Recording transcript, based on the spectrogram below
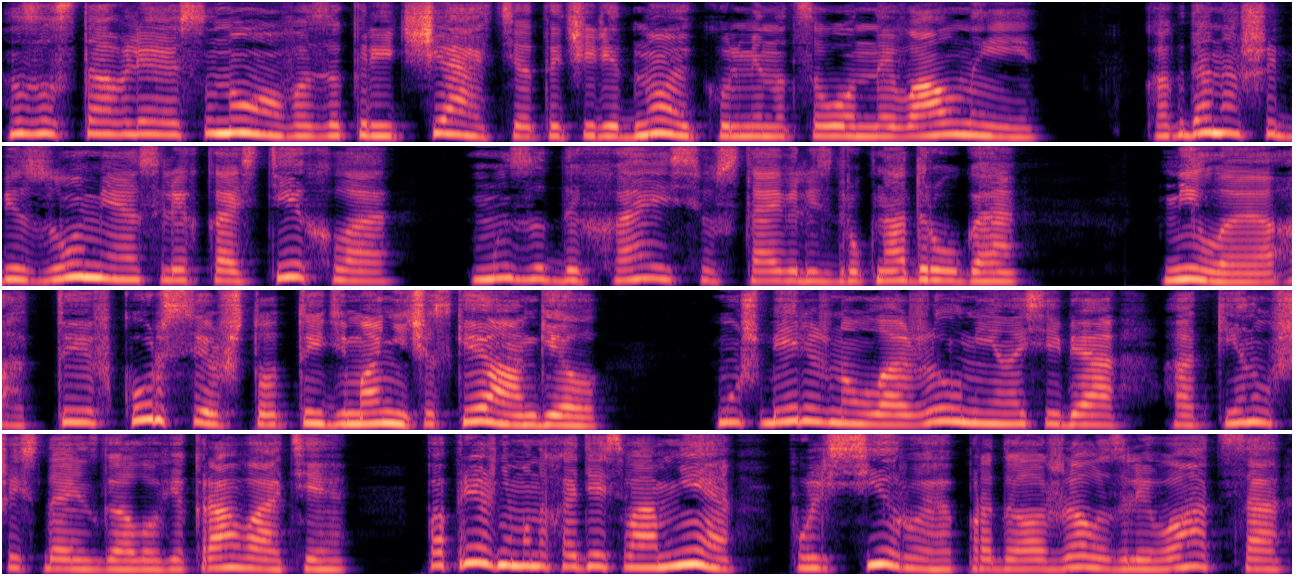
заставляя снова закричать от очередной кульминационной волны. Когда наше безумие слегка стихло, мы, задыхаясь, уставились друг на друга — «Милая, а ты в курсе, что ты демонический ангел?» Муж бережно уложил меня на себя, откинувшись до изголовья кровати. По-прежнему находясь во мне, пульсируя, продолжал изливаться,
